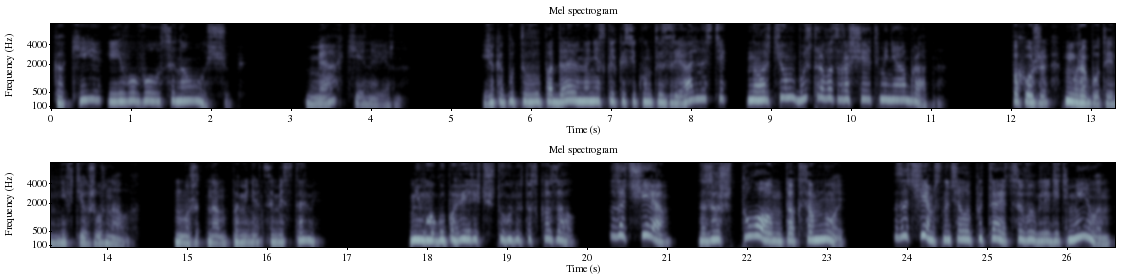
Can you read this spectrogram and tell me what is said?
какие его волосы на ощупь. Мягкие, наверное. Я как будто выпадаю на несколько секунд из реальности, но Артем быстро возвращает меня обратно. Похоже, мы работаем не в тех журналах. Может, нам поменяться местами? Не могу поверить, что он это сказал. Зачем? За что он так со мной? Зачем сначала пытается выглядеть милым,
